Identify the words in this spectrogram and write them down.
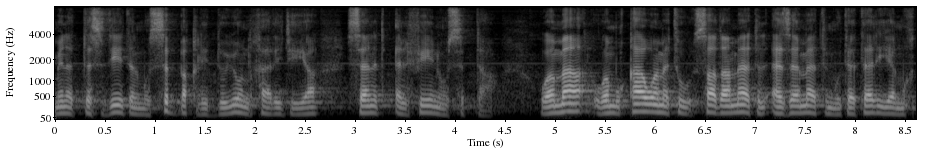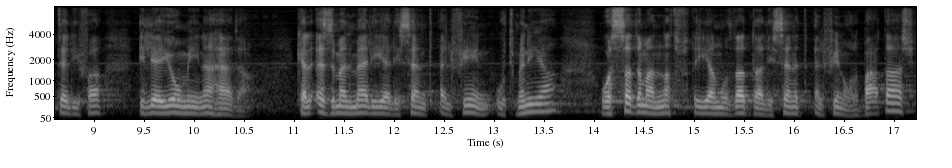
من التسديد المسبق للديون الخارجية سنة 2006 وما ومقاومة صدمات الأزمات المتتالية المختلفة إلى يومنا هذا. كالأزمة المالية لسنة 2008 والصدمة النفطية المضادة لسنة 2014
